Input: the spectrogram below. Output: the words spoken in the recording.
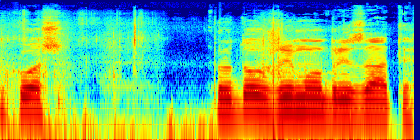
Також продовжуємо обрізати.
